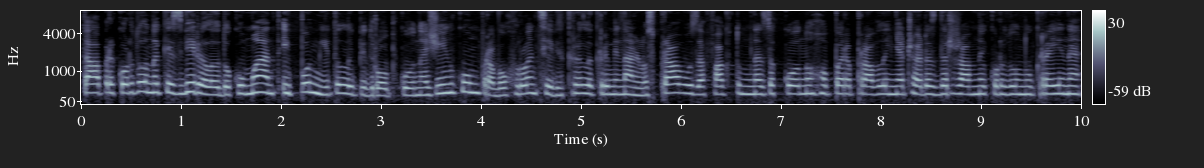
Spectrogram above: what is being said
Та прикордонники звірили документ і помітили підробку на жінку. Правоохоронці відкрили кримінальну справу за фактом незаконного переправлення через державний кордон України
